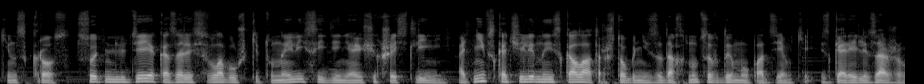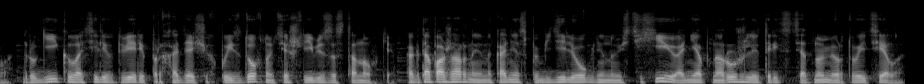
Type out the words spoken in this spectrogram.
Кингс-Кросс. Сотни людей оказались в ловушке туннелей, соединяющих шесть линий. Одни вскочили на эскалатор, чтобы не задохнуться в дыму подземки, и сгорели заживо. Другие колотили в двери проходящих поездов, но те шли без остановки. Когда пожарные наконец победили огненную стихию, они обнаружили 31 мертвое тело.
